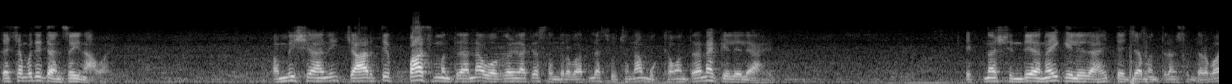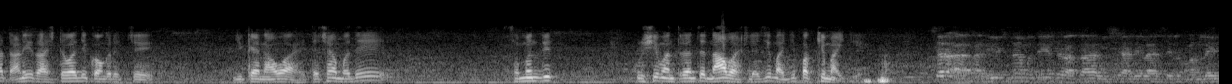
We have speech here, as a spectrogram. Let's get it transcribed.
त्याच्यामध्ये त्यांचंही नाव आहे. अमित शहानी चार ते पाच मंत्र्यांना वगळण्याच्या संदर्भातल्या सूचना मुख्यमंत्र्यांना केलेल्या आहेत. एकनाथ शिंदे यांनाही केलेल्या आहेत त्यांच्या मंत्र्यांसंदर्भात आणि राष्ट्रवादी काँग्रेसचे जी काय नावं आहेत त्याच्यामध्ये संबंधित कृषी मंत्र्यांचं नाव असल्याची माझी पक्की माहिती आहे. सर अधिवेशनामध्ये जर आता हा विषय आलेला असेल ऑनलाईन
